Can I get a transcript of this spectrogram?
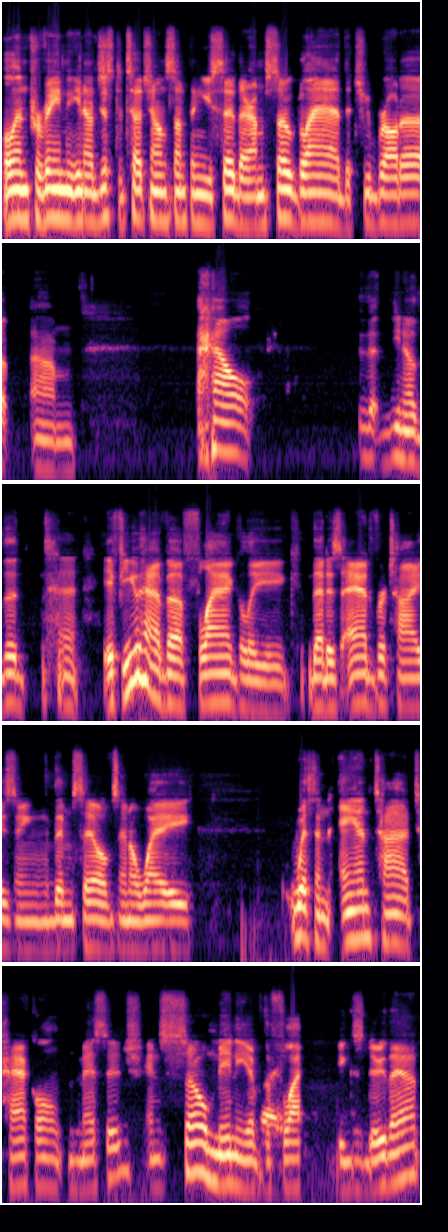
Well, and Praveen, you know, just to touch on something you said there, I'm so glad that you brought up um, how that you know the if you have a flag league that is advertising themselves in a way with an anti-tackle message, and so many of the flag leagues do that.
